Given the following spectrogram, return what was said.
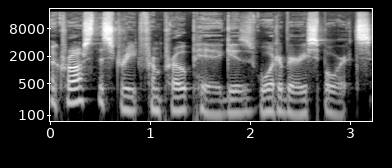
Across the street from Pro Pig is Waterbury Sports.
